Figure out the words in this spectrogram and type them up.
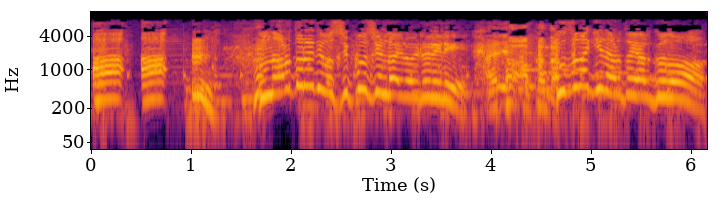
あ、あ、ナルトレディオ疾風信頼のイルリリ。はい、わかんない。渦巻きナルト役の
